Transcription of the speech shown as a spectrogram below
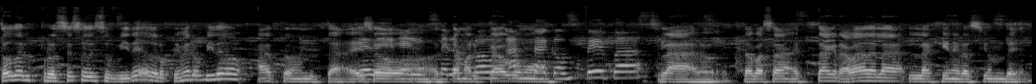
todo el proceso de sus videos, de los primeros videos, hasta donde está. Eso el Me está marcado como. hasta con Pepa. Claro, está pasada, está grabada la, la generación de él.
